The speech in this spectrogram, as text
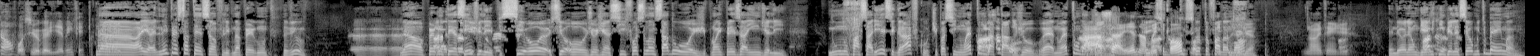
Não, pô. Esse jogo aí é bem feito pra caralho. Não, aí, ó. Ele nem prestou atenção, Felipe, na pergunta. Você viu? É, é, é. Não, eu perguntei assim, Felipe. Se o, se o Georgian, se fosse lançado hoje pra uma empresa indie ali, não, não, passaria esse gráfico? Tipo assim, não é tão Passa, datado pô. o jogo. É, não é tão datado. Passa aí, não. É muito isso, bom, Isso que eu tô falando, Georgian. Não entendi. Entendeu? Ele é um game Nossa, que envelheceu muito bem, mano.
